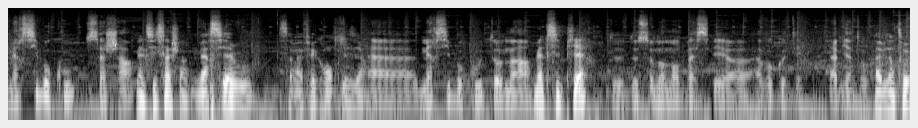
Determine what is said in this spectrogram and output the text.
Merci beaucoup, Sacha. Merci, Sacha. Merci à vous, ça m'a fait grand plaisir. Euh, merci beaucoup, Thomas. Merci, Pierre. De, de ce moment passé à vos côtés. À bientôt. À bientôt.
